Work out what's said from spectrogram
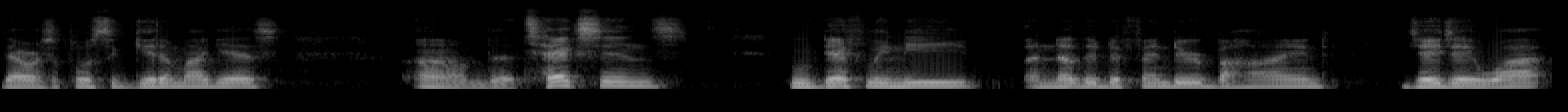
that were supposed to get him, I guess. Um, the Texans, who definitely need another defender behind J.J. Watt,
